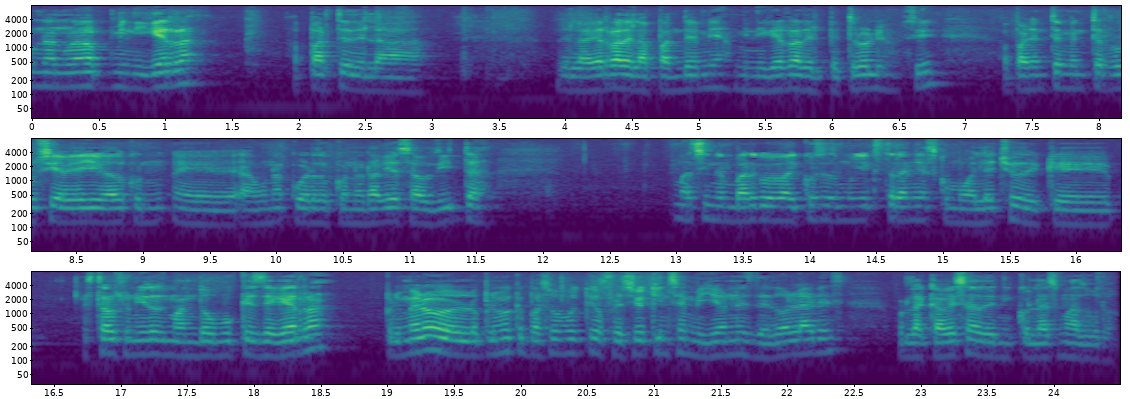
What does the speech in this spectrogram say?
una nueva mini guerra, aparte de la, de la guerra de la pandemia, mini guerra del petróleo, ¿sí? Aparentemente Rusia había llegado con, eh, a un acuerdo con Arabia Saudita. Más sin embargo hay cosas muy extrañas como el hecho de que Estados Unidos mandó buques de guerra. Primero, lo primero que pasó fue que ofreció 15 millones de dólares por la cabeza de Nicolás Maduro.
